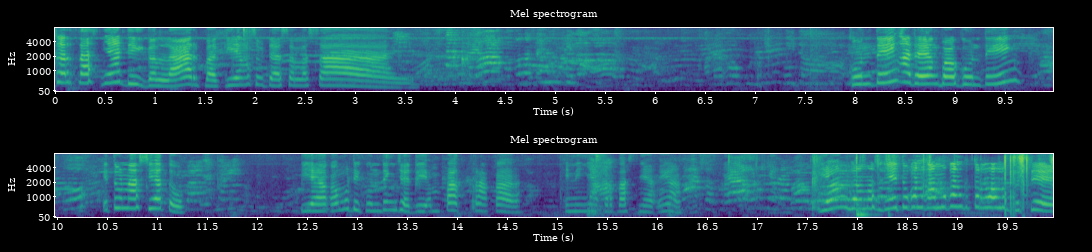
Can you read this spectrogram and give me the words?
kertasnya digelar bagi yang sudah selesai. Gunting, ada yang bawa gunting? Itu Nasya tuh. Iya, kamu digunting jadi empat raka. Ininya kertasnya, ya. Ya enggak, maksudnya itu kan kamu kan terlalu gede.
